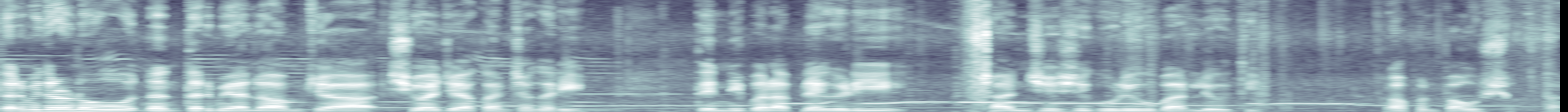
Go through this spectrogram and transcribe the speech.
तर मित्रांनो नंतर मी आलो आमच्या शिवाजी काकांच्या घरी. त्यांनी पण आपल्या घरी छानशी अशी गुढी उभारली होती. आपण पाहू शकता.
